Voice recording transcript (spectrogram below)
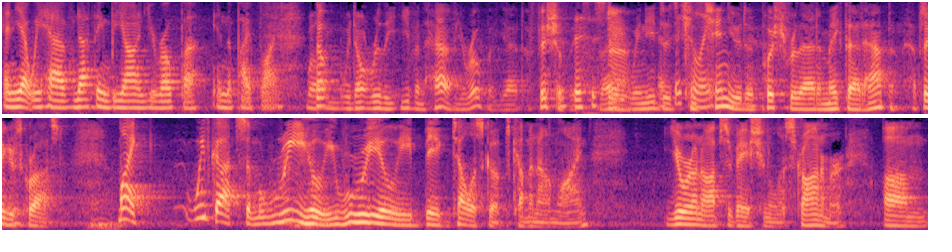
and yet we have nothing beyond Europa in the pipeline. Well, no. we don't really even have Europa yet officially. This is right? true. We need to continue to push for that and make that happen. Absolutely. Fingers crossed. Mike, we've got some really, really big telescopes coming online. You're an observational astronomer. Um,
